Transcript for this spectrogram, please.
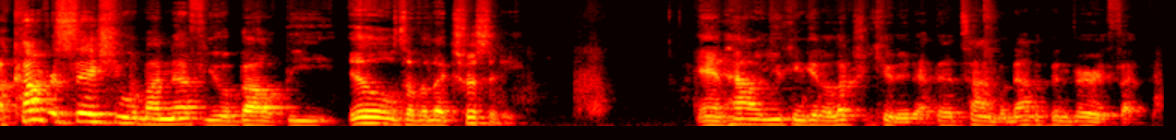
A conversation with my nephew about the ills of electricity and how you can get electrocuted at that time would not have been very effective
